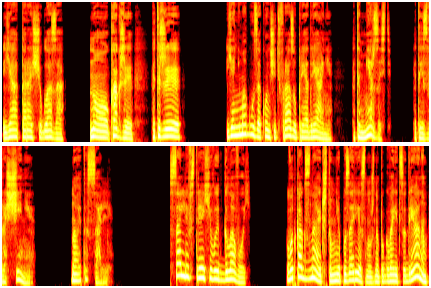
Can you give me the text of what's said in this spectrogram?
Я таращу глаза. Но как же, это же... Я не могу закончить фразу при Адриане. Это мерзость, это извращение. Но это Салли. Салли встряхивает головой. Вот как знает, что мне позарез нужно поговорить с Адрианом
